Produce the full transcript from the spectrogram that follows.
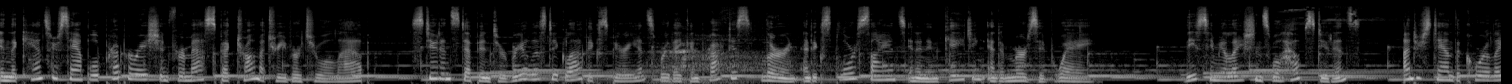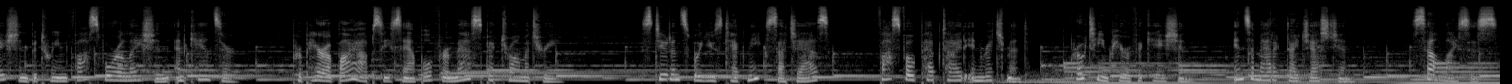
In the Cancer Sample Preparation for Mass Spectrometry virtual lab, students step into realistic lab experience where they can practice, learn, and explore science in an engaging and immersive way. These simulations will help students understand the correlation between phosphorylation and cancer, prepare a biopsy sample for mass spectrometry. Students will use techniques such as phosphopeptide enrichment, protein purification, enzymatic digestion, cell lysis,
